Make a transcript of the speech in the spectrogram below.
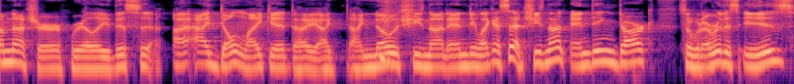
I'm not sure really. This uh, I, I don't like it. I, I I know she's not ending. Like I said, she's not ending dark. So whatever this is,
